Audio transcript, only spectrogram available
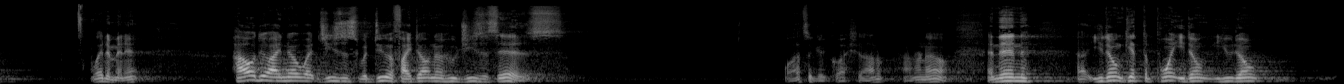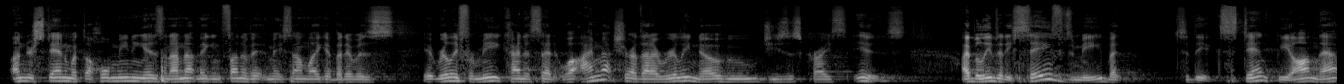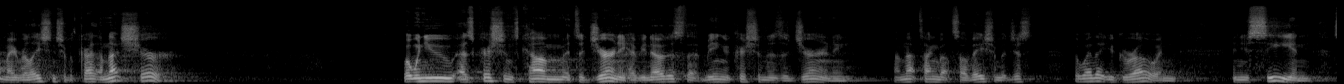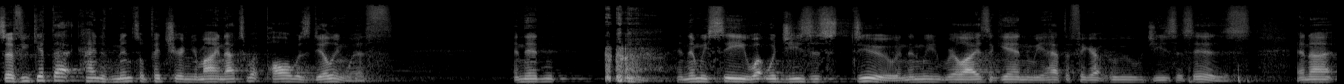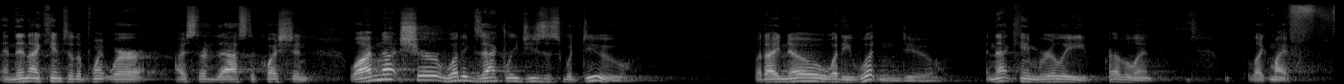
wait a minute, how do I know what Jesus would do if I don't know who Jesus is? Well, that's a good question. I don't, I don't know. And then uh, you don't get the point. You don't, you don't understand what the whole meaning is. And I'm not making fun of it. It may sound like it, but it was, it really for me kind of said, well, I'm not sure that I really know who Jesus Christ is. I believe that he saved me, but to the extent beyond that, my relationship with Christ, I'm not sure. But when you, as Christians, come, it's a journey. Have you noticed that being a Christian is a journey? I'm not talking about salvation, but just the way that you grow and, and you see. And so, if you get that kind of mental picture in your mind, that's what Paul was dealing with. And then, and then we see what would Jesus do, and then we realize again we have to figure out who Jesus is. And uh, and then I came to the point where I started to ask the question. Well, I'm not sure what exactly Jesus would do. But I know what he wouldn't do. And that came really prevalent like my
